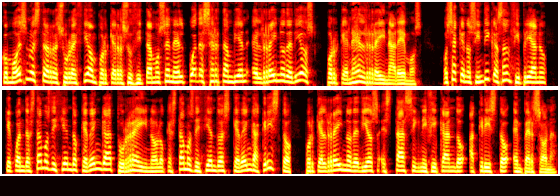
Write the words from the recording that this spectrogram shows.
Como es nuestra resurrección porque resucitamos en Él, puede ser también el reino de Dios, porque en Él reinaremos. O sea que nos indica San Cipriano que cuando estamos diciendo que venga tu reino, lo que estamos diciendo es que venga Cristo, porque el reino de Dios está significando a Cristo en persona.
